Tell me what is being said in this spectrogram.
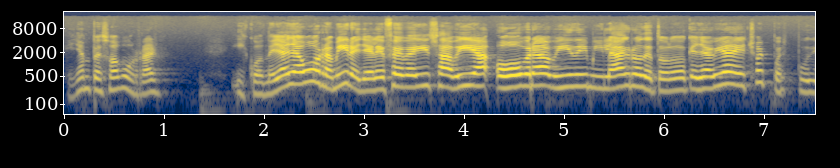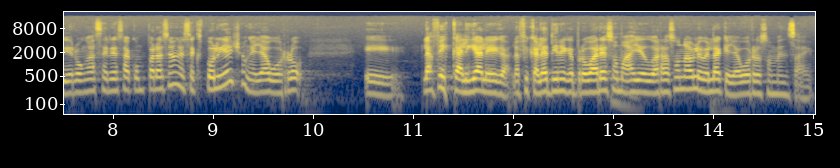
Ella empezó a borrar. Y cuando ella ya borra, mire, ya el FBI sabía obra, vida y milagro de todo lo que ella había hecho, y pues pudieron hacer esa comparación, esa expoliation, ella borró eh, la fiscalía alega, la fiscalía tiene que probar eso más allá de duda razonable, ¿verdad? Que ella borró esos mensajes.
